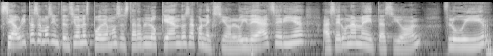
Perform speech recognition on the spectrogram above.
si ahorita hacemos intenciones, podemos estar bloqueando esa conexión. Lo ideal sería hacer una meditación, fluir,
